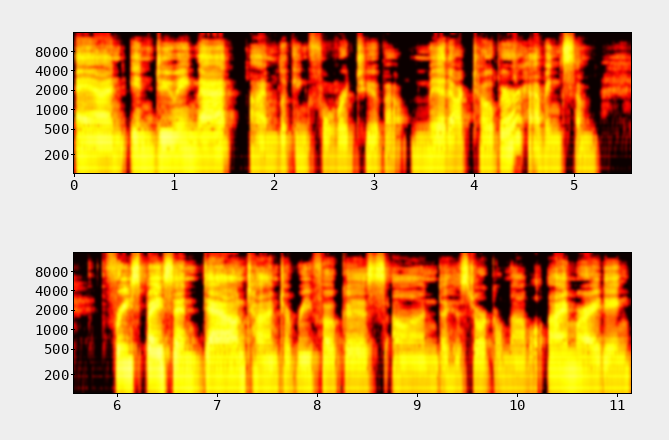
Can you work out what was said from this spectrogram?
And in doing that, I'm looking forward to about mid October having some free space and downtime to refocus on the historical novel I'm writing.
